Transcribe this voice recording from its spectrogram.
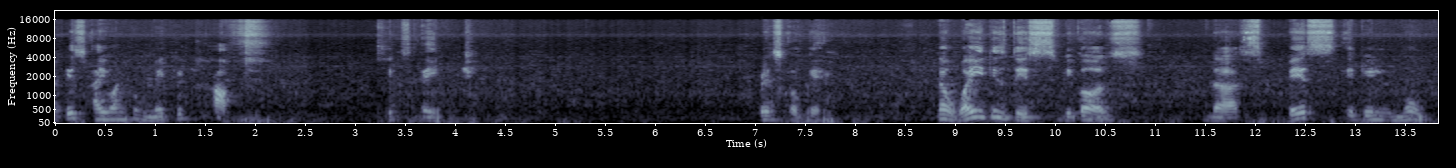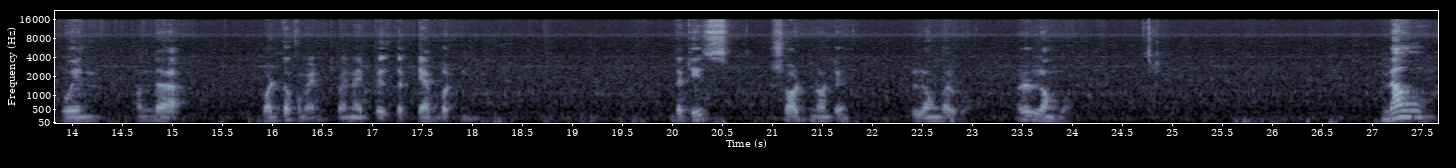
That is, I want to make it half. 6, 8. Press OK. Now, why it is this? Because the space it will move when on the Word document when I press the tab button. That is short, not a longer one or a long one. Now,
